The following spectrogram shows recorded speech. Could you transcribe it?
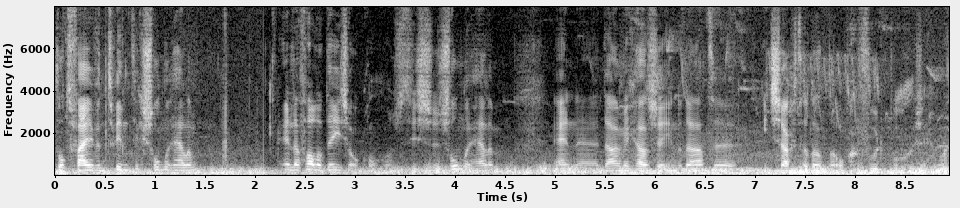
Tot 25 zonder helm. En dan vallen deze ook onder. Dus het is zonder helm. En daarmee gaan ze inderdaad iets zachter dan de opgevoerde poeg, zeg maar.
